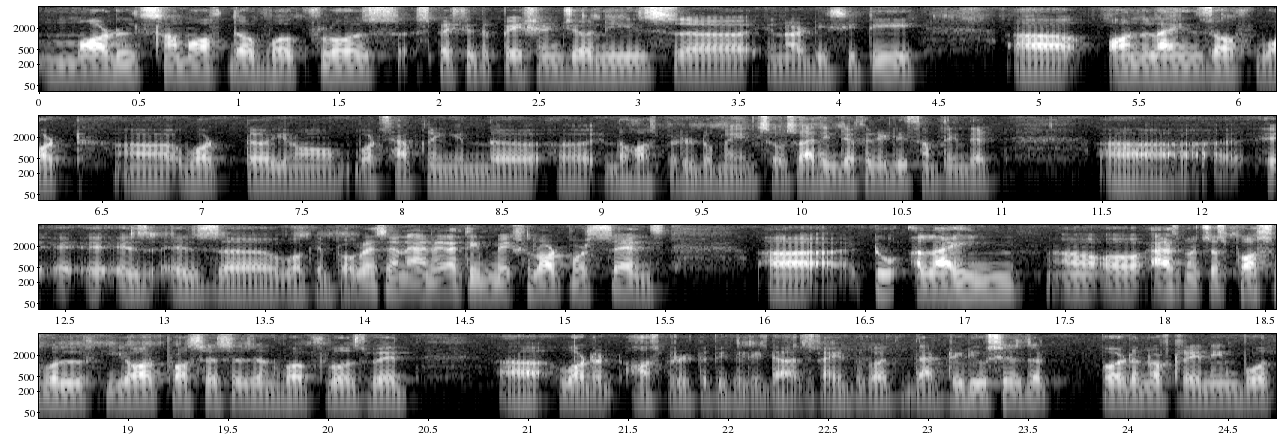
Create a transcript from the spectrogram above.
model some of the workflows, especially the patient journeys uh, in our DCT, uh, on lines of what uh, what you know what's happening in the in the hospital domain. So so I think definitely something that uh, is is a work in progress, and, and I think makes a lot more sense uh, to align uh, as much as possible your processes and workflows with uh, what a hospital typically does, right? Because that reduces the burden of training both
